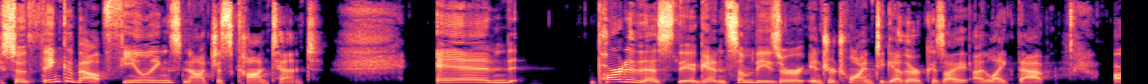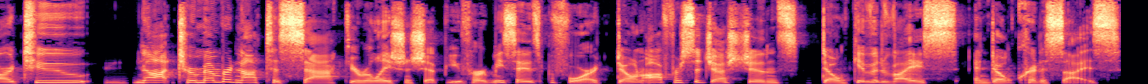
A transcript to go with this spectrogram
So think about feelings, not just content. And part of this, again, some of these are intertwined together because I, I like that are to not to remember not to sack your relationship. You've heard me say this before. Don't offer suggestions, don't give advice, and don't criticize.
